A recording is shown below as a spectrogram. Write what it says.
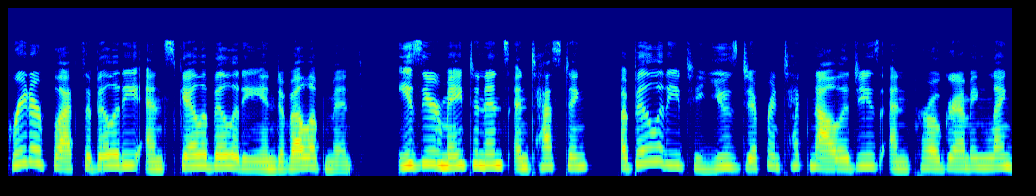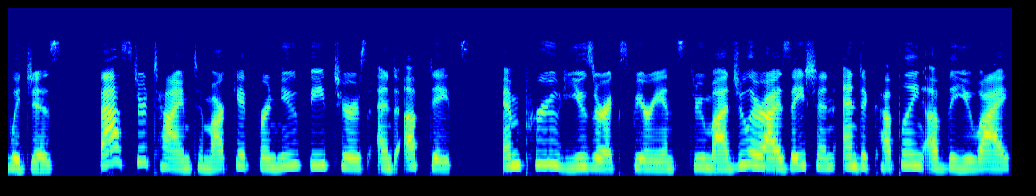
greater flexibility and scalability in development, easier maintenance and testing, ability to use different technologies and programming languages, faster time to market for new features and updates, improved user experience through modularization and decoupling of the UI.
